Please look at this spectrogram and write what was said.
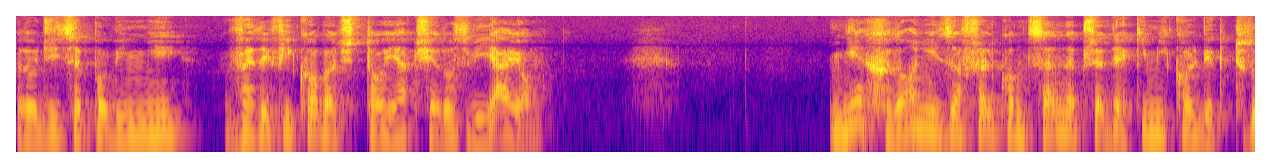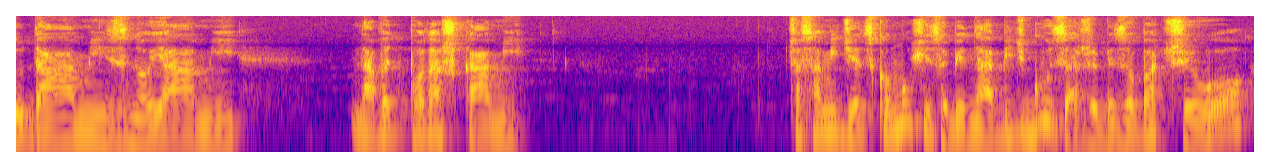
Rodzice powinni weryfikować to, jak się rozwijają. Nie chronić za wszelką cenę przed jakimikolwiek trudami, znojami, nawet porażkami. Czasami dziecko musi sobie nabić guza, żeby zobaczyło,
